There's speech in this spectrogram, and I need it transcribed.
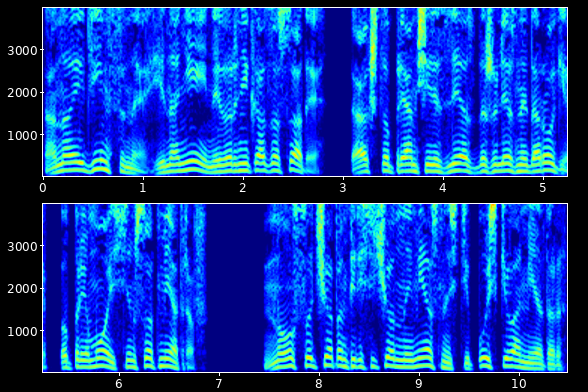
Она единственная, и на ней наверняка засады. Так что прямо через лес до железной дороги, по прямой 700 метров. Ну, с учетом пересеченной местности, пусть километр,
